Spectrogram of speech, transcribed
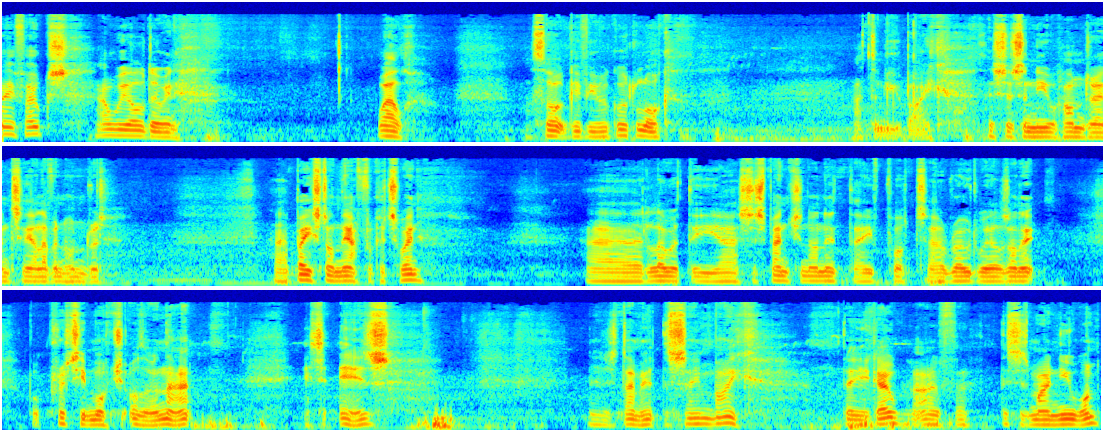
Hi folks, how are we all doing? Well, I thought I'd give you a good look at the new bike. This is a new Honda NT1100 uh, based on the Africa Twin. Uh, lowered the uh, suspension on it, they've put uh, road wheels on it, but pretty much other than that, it is, it is damn it, the same bike. There you go, I've, uh, this is my new one.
